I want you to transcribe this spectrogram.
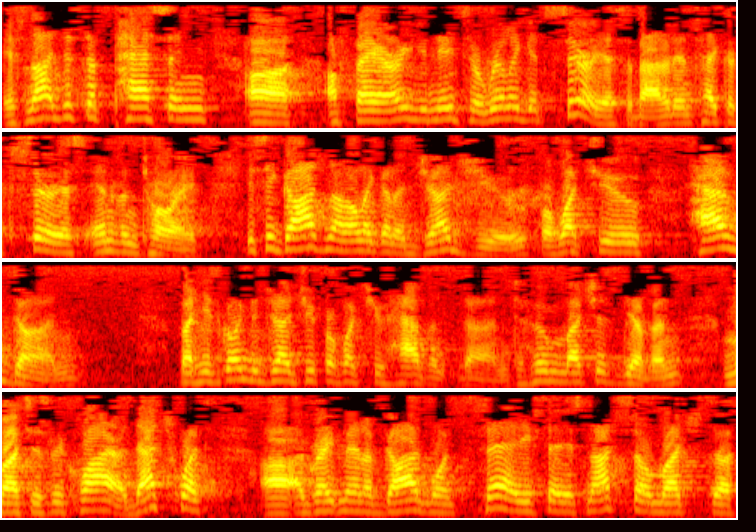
It's not just a passing uh, affair. You need to really get serious about it and take a serious inventory. You see, God's not only going to judge you for what you have done, but He's going to judge you for what you haven't done. To whom much is given, much is required. That's what uh, a great man of God once said. He said, It's not so much the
